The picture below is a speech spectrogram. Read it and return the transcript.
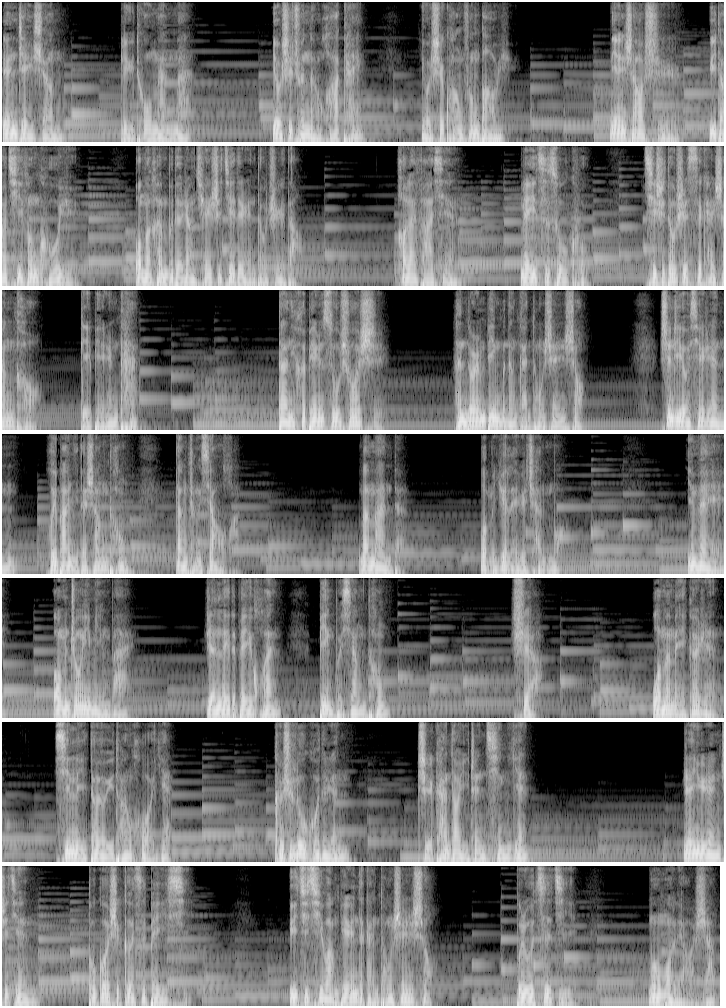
人这一生，旅途漫漫，有时春暖花开，有时狂风暴雨。年少时遇到凄风苦雨，我们恨不得让全世界的人都知道。后来发现，每一次诉苦，其实都是撕开伤口，给别人看。当你和别人诉说时，很多人并不能感同身受，甚至有些人会把你的伤痛当成笑话。慢慢的，我们越来越沉默，因为，我们终于明白，人类的悲欢并不相通。是啊，我们每个人心里都有一团火焰，可是路过的人只看到一阵青烟。人与人之间，不过是各自悲喜。与其期望别人的感同身受，不如自己默默疗伤。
